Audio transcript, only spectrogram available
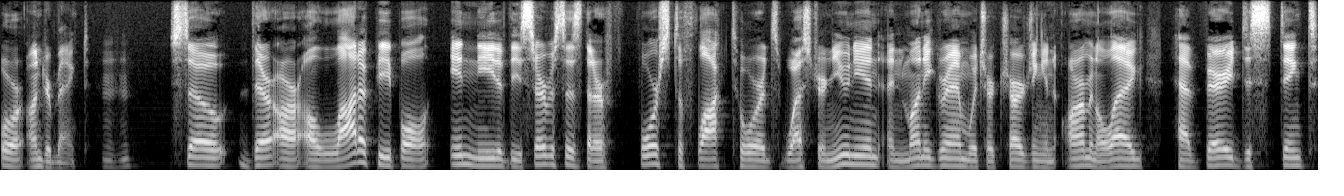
or underbanked. Mm-hmm. So there are a lot of people in need of these services that are forced to flock towards Western Union and MoneyGram, which are charging an arm and a leg, have very distinct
